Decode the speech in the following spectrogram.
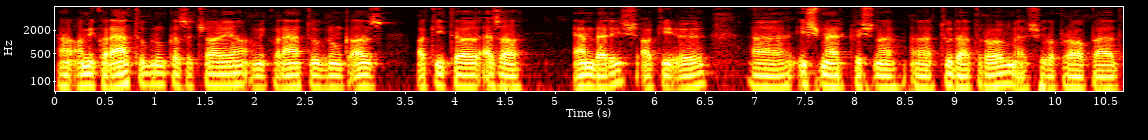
Amikor átugrunk az a csarja, amikor átugrunk az, akitől ez a ember is, aki ő, ismer Krishna tudatról, mert Sula Prabhupád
